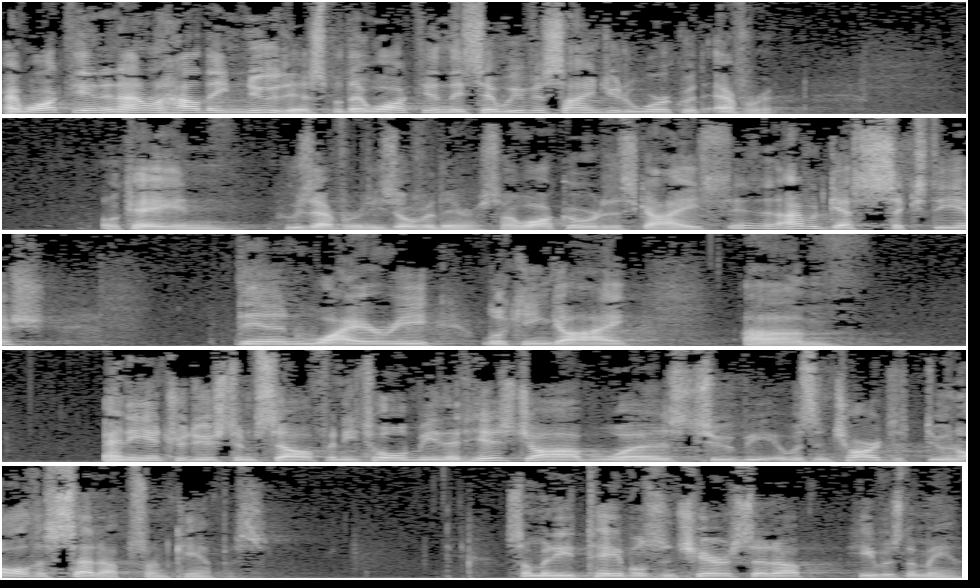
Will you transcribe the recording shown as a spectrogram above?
I walked in, and I don't know how they knew this, but they walked in, they said, We've assigned you to work with Everett. Okay, and who's Everett? He's over there. So I walk over to this guy. He's, I would guess 60 ish, thin, wiry looking guy. Um, and he introduced himself and he told me that his job was to be was in charge of doing all the setups on campus. So many tables and chairs set up, he was the man.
